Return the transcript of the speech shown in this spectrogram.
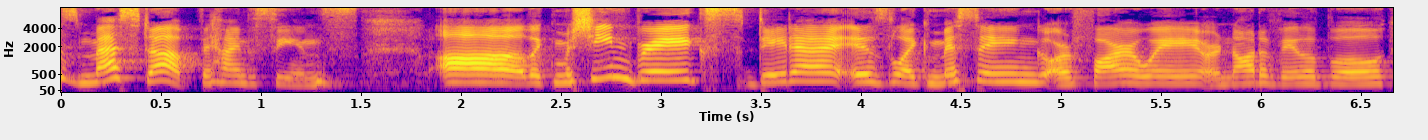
is messed up behind the scenes. Uh, like machine breaks, data is like missing or far away or not available,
